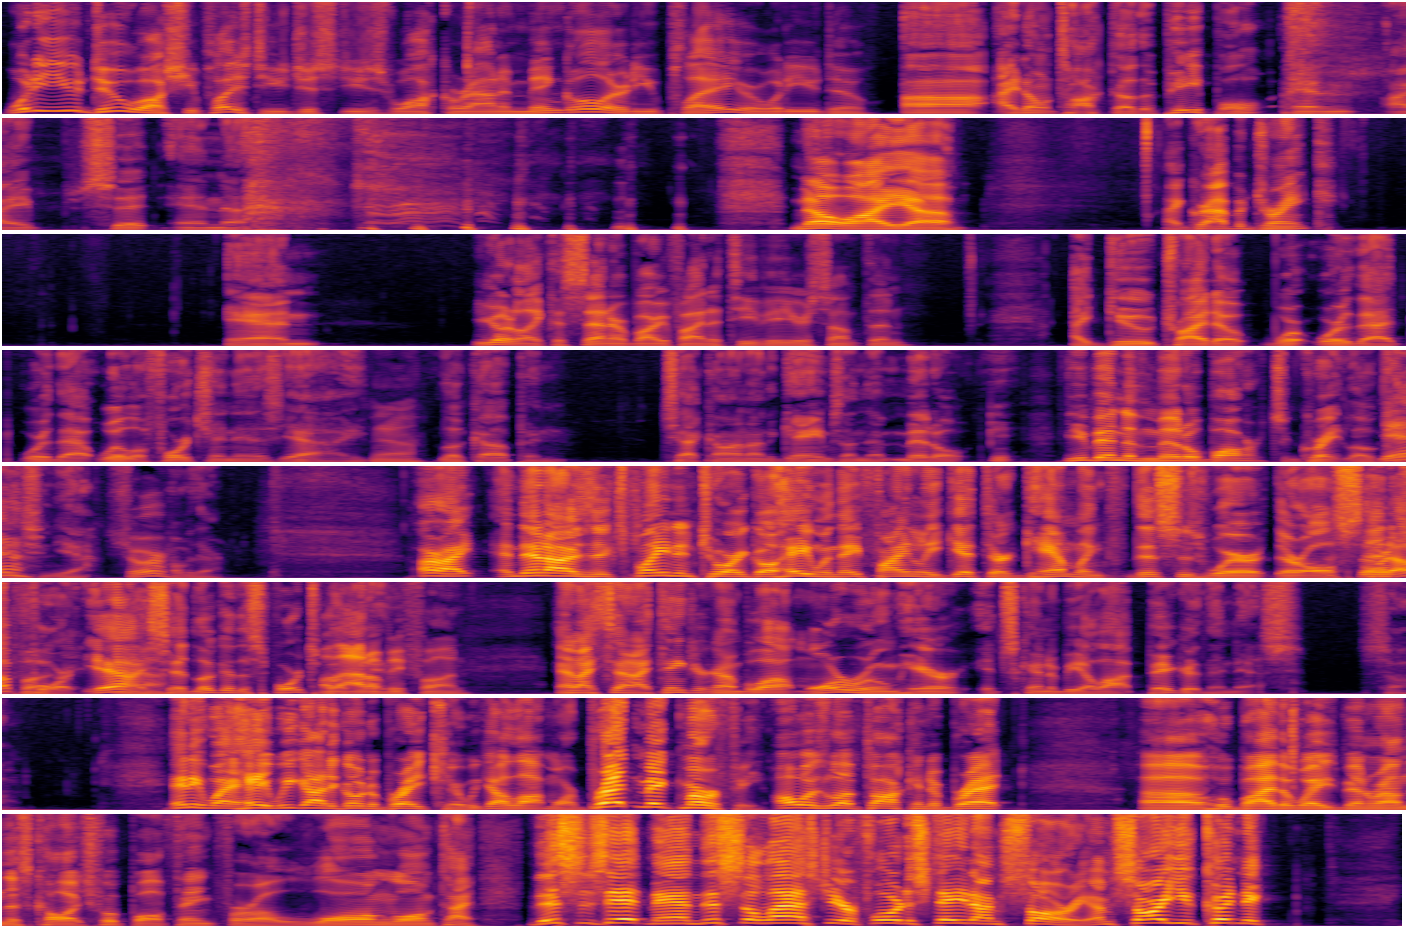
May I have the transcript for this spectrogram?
What do you do while she plays? Do you just you just walk around and mingle, or do you play, or what do you do? Uh, I don't talk to other people, and I sit and. Uh, no, I uh, I grab a drink, and You go to like the center bar, you find a TV or something. I do try to where, where that where that Wheel of Fortune is. Yeah, I Yeah. look up and check on on the games on the middle. You you been to the middle bar? It's a great location. Yeah, Yeah, Sure. over there. All right, and then I was explaining to her. I go, hey, when they finally get their gambling, this is where they're all The set up sports for it. Yeah, I said, look at the sports Oh, that'll here. be fun. And I said, I think they're going to blow out more room here. It's going to be a lot bigger than this. So, anyway, hey, we got to go to break here. We got a lot more. Brett McMurphy. Always love talking to Brett, uh, who, by the way, has been around this college football thing for a long, long time. This is it, man. This is the last year. Florida State, I'm sorry. I'm sorry you couldn't have,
